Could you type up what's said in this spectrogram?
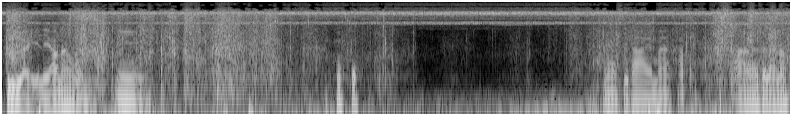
เปื่อยแล้วนะผมนี่น่าเสียดายมากครับ ว้าวไม่เป็นไรเนาะ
